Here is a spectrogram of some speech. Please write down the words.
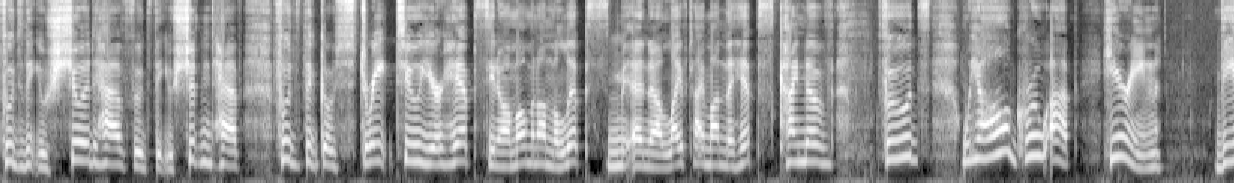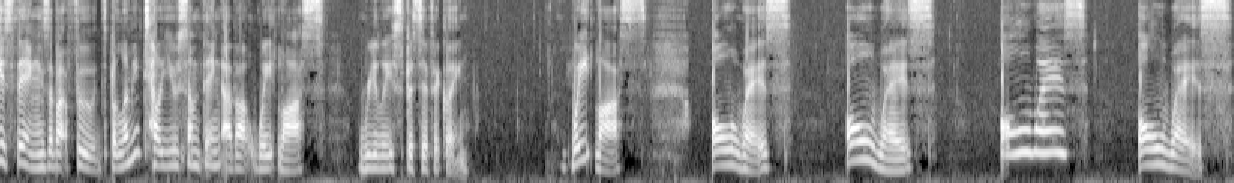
foods that you should have, foods that you shouldn't have, foods that go straight to your hips, you know, a moment on the lips and a lifetime on the hips kind of foods. We all grew up hearing these things about foods, but let me tell you something about weight loss really specifically. Weight loss always always, always, always,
